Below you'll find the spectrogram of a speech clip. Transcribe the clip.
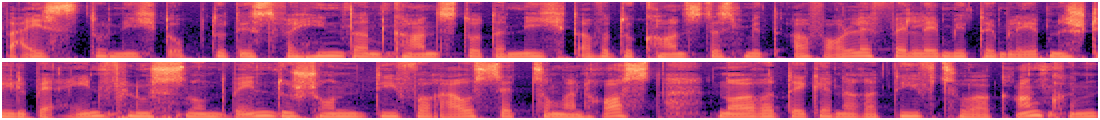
weißt du nicht, ob du das verhindern kannst oder nicht, aber du kannst es mit, auf alle Fälle mit dem Lebensstil beeinflussen. Und wenn du schon die Voraussetzungen hast, neurodegenerativ zu erkranken,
